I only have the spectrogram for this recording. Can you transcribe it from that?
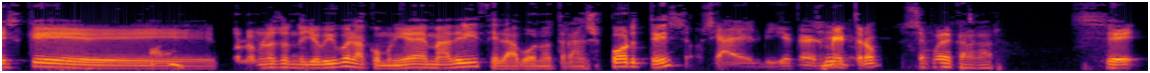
es que, por lo menos donde yo vivo, en la Comunidad de Madrid, el abono transportes, o sea, el billete del Sí. metro, Se puede cargar. se...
